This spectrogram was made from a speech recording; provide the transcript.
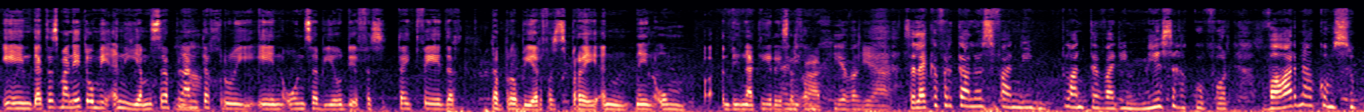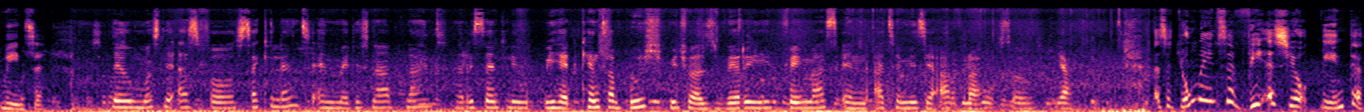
en dit is maar net om die inheemse plante ja. groei en ons biodiversiteit verder te probeer versprei in en om die natuurreservaat in die omgewing. Ja. So lekker vertel ons van die plante wat die meeste gekoop word. Waarna kom soek mense? They mostly ask for succulents and medicinal plants. Recently we had cancer bush which was very famous in Artemisia arbora. So yeah. Is dit jong mense? Wie is jou kliënte?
